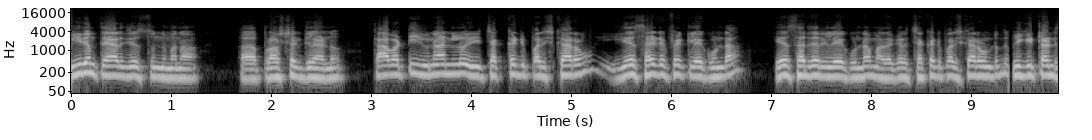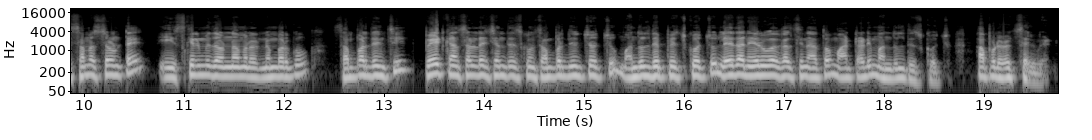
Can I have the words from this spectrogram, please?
వీర్యం తయారు చేస్తుంది మన ప్రాస్టేట్ గ్లాండ్. కాబట్టి యునానిలో ఈ చక్కటి పరిష్కారం ఏ సైడ్ ఎఫెక్ట్ లేకుండా ఏ సర్జరీ లేకుండా మా దగ్గర చక్కటి పరిష్కారం ఉంటుంది. మీకు ఇట్లాంటి సమస్య ఉంటే ఈ స్క్రీన్ మీద ఉన్న మన నెంబర్కు సంప్రదించి పేట్ కన్సల్టేషన్ తీసుకుని సంప్రదించవచ్చు మందులు తెప్పించుకోవచ్చు లేదా నేరుగా కలిసి నాతో మాట్లాడి మందులు తీసుకోవచ్చు. అప్పుడు వరకు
